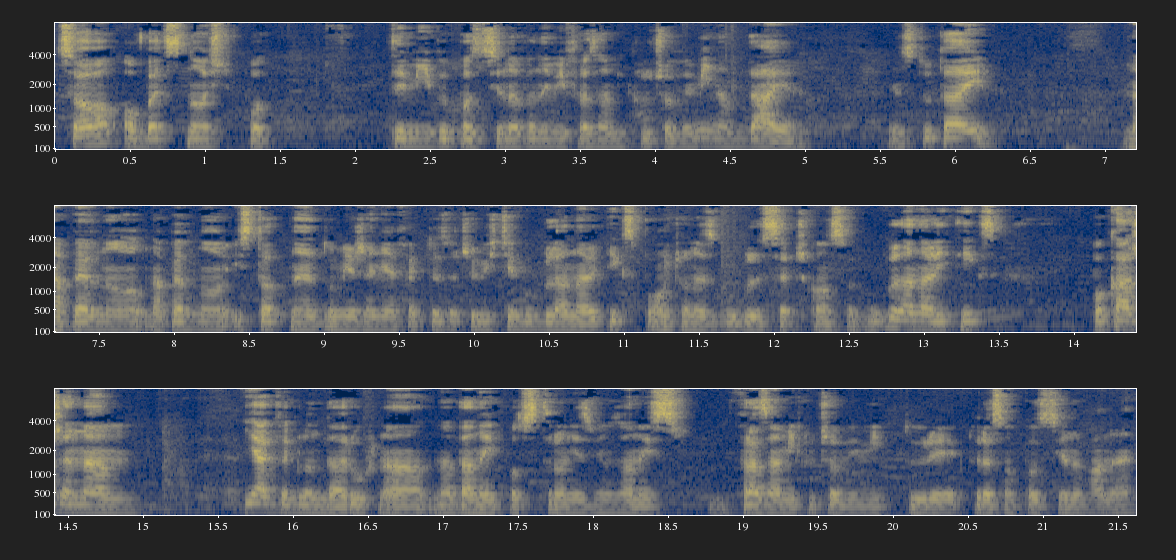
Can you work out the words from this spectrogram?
co obecność pod tymi wypozycjonowanymi frazami kluczowymi nam daje. Więc tutaj na pewno, na pewno istotne do mierzenia efektu jest oczywiście Google Analytics połączone z Google Search Console. Google Analytics pokaże nam, jak wygląda ruch na, na danej podstronie związanej z frazami kluczowymi, które, które są pozycjonowane,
